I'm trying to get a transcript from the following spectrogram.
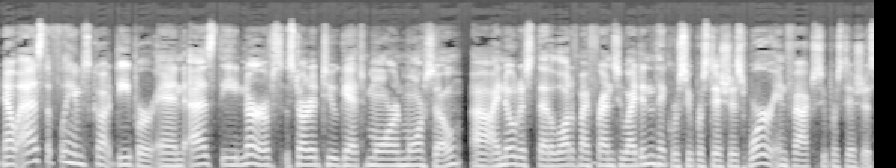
now, as the flames got deeper and as the nerves started to get more and more so, uh, I noticed that a lot of my friends who I didn't think were superstitious were, in fact, superstitious.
